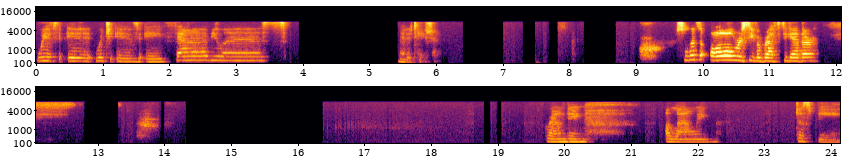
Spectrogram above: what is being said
with it, which is a fabulous meditation. So let's all receive a breath together. Grounding, allowing, just being.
